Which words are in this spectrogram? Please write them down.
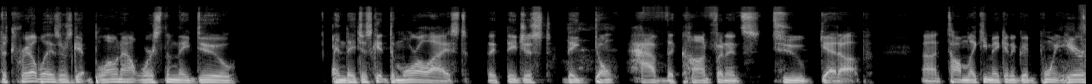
the Trailblazers get blown out worse than they do, and they just get demoralized. They they just they don't have the confidence to get up. Uh, Tom Lakey making a good point here.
